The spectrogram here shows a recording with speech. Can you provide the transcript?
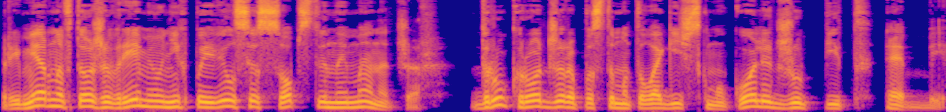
Примерно в то же время у них появился собственный менеджер, друг Роджера по стоматологическому колледжу Пит Эбби.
